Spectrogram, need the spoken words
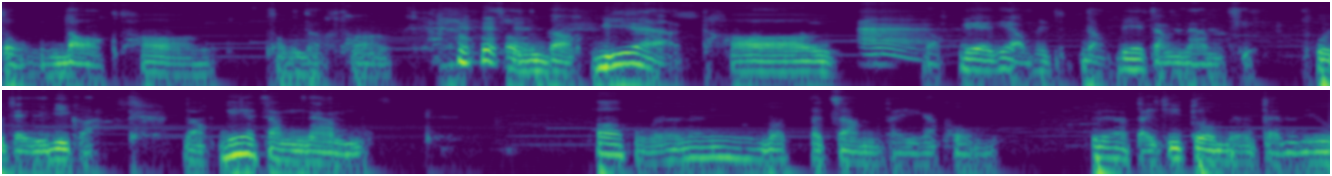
ส่งดอกทอง ส่งดอกทอง ส่งดอกเบี้ยทองอ่าดอกเบี้ยที่เอาไปดอกเบี้ยจำนำสิพูดอย่างนี้ดีกว่า ดอกเบี้ยจำนำพ่อผมก็นั่งรถประจำไปกับผม เพื่อไปที่ตัวเมืองแต่ริ้ว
